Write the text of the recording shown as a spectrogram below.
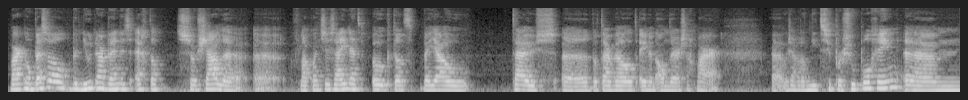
Waar ik nog best wel benieuwd naar ben, is echt dat sociale eh, vlak. Want je zei net ook dat bij jou thuis, eh, dat daar wel het een en ander, zeg maar, eh, hoe zeggen we dat, niet super soepel ging. Ehm,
